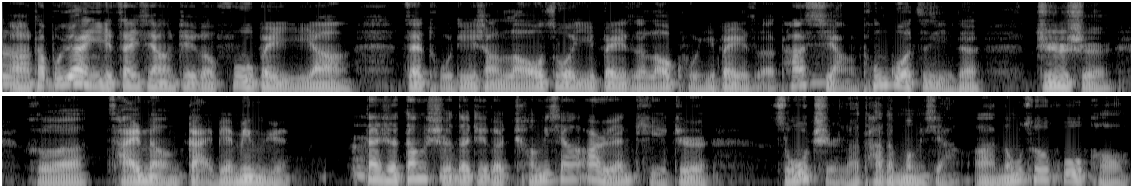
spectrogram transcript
嗯嗯啊，他不愿意再像这个父辈一样，在土地上劳作一辈子、劳苦一辈子。他想通过自己的知识和才能改变命运，但是当时的这个城乡二元体制阻止了他的梦想啊，农村户口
